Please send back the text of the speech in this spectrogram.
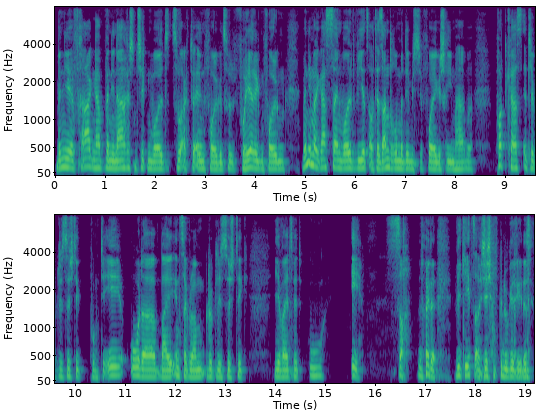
Wenn ihr Fragen habt, wenn ihr Nachrichten schicken wollt zur aktuellen Folge, zu vorherigen Folgen, wenn ihr mal Gast sein wollt, wie jetzt auch der Sandro, mit dem ich vorher geschrieben habe, podcast.glücklichsüchtig.de oder bei Instagram glücklichsüchtig, jeweils mit UE. So, Leute, wie geht's euch? Ich habe genug geredet.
